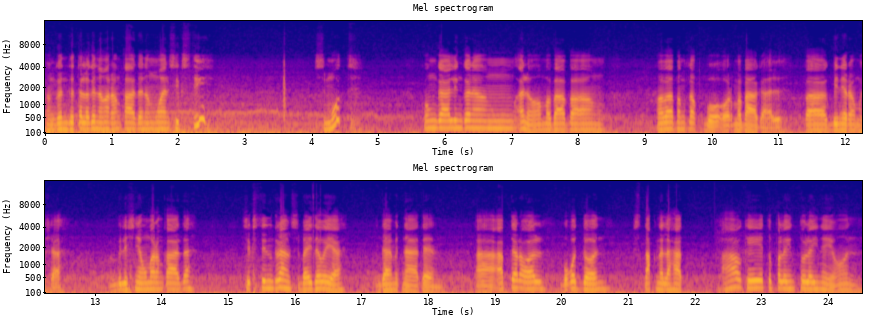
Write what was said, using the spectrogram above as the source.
Ang ganda talaga ng arangkada ng 160. Smooth. Kung galing ka ng ano, mababang mababang takbo or mabagal, pag binira mo siya, ang bilis niya umarangkada. 16 grams by the way ah, gamit natin. Ah, after all, bukod doon, stock na lahat. Ah, okay. Ito pala yung tulay na yon.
